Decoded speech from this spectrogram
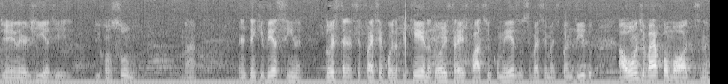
de energia, de, de consumo, né? A gente tem que ver assim, né? Dois, três, se vai ser coisa pequena, dois, três, quatro, cinco meses, se vai ser mais expandido, aonde vai a commodities, né?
